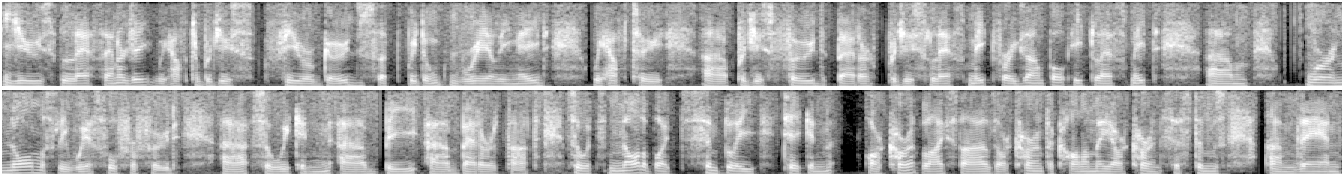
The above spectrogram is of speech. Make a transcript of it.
use less energy. We have to produce fewer goods that we don't really need. We have to uh, produce food better, produce less meat, for example, eat less meat. Um, we're enormously wasteful for food, uh, so we can uh, be uh, better at that. So it's not about simply taking our current lifestyles, our current economy, our current systems, and then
